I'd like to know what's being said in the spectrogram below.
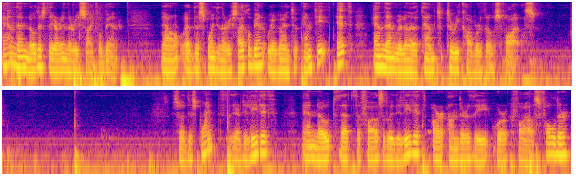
and then notice they are in the recycle bin. Now, at this point in the recycle bin, we are going to empty it, and then we're going to attempt to recover those files. So at this point, they are deleted and note that the files that we deleted are under the work files folder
